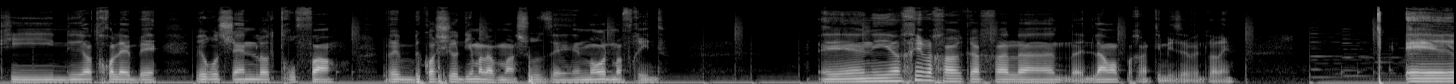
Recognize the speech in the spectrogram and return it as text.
כי להיות חולה בווירוס שאין לו תרופה, ובקושי יודעים עליו משהו, זה מאוד מפחיד. אה, אני ארחיב אחר כך על למה פחדתי מזה ודברים. אה,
